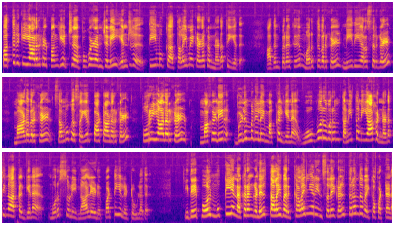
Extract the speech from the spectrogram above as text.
பத்திரிகையாளர்கள் பங்கேற்ற புகழஞ்சலி என்று திமுக தலைமை கழகம் நடத்தியது. அதன் பிறகு மருத்துவர்கள் நீதியரசர்கள் மாணவர்கள் சமூக செயற்பாட்டாளர்கள் பொறியாளர்கள் மகளிர் விளிம்பு நிலை மக்கள் என ஒவ்வொருவரும் தனித்தனியாக நடத்தினார்கள் என முரசொலி நாளேடு பட்டியலிட்டுள்ளது. இதேபோல் முக்கிய நகரங்களில் தலைவர் கலைஞரின் சிலைகள் திறந்து வைக்கப்பட்டன.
